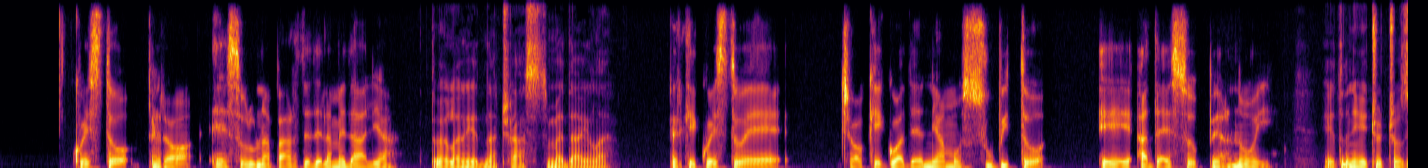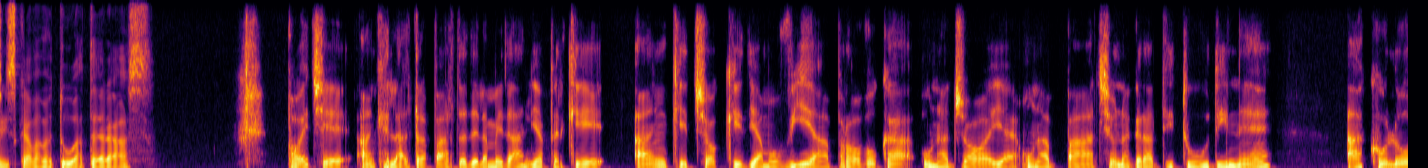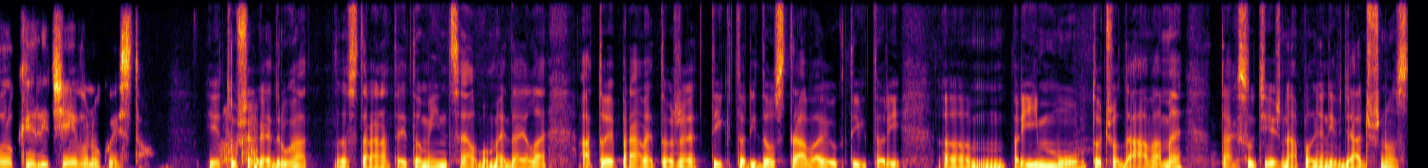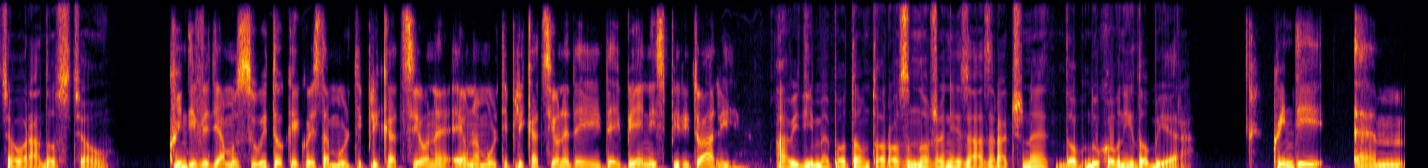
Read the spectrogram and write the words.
Questo però è solo una parte della medaglia. To je len jedna časť medaile perché questo è ciò che guadagniamo subito e adesso per noi. Je to niečo, čo získavame tu a teraz. Poi c'è anche l'altra parte della medaglia, perché anche ciò che diamo via provoca una gioia, una pace, una gratitudine a coloro che ricevono questo. Je tu však aj druhá strana tejto mince alebo medaile a to je práve to, že tí, ktorí dostávajú, tí, ktorí um, príjmú to, čo dávame, tak sú tiež naplnení vďačnosťou, radosťou. Quindi vediamo subito che questa moltiplicazione è una moltiplicazione dei, dei beni spirituali. A vidíme potom to rozmnoženie zázračné do, duchovných dobier. Quindi um,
